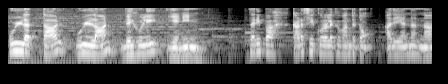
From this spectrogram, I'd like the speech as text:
உள்ளத்தால் உள்ளான் வெகுளி எனின். சரிப்பா கடைசி குரலுக்கு வந்துட்டோம். அது என்னன்னா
